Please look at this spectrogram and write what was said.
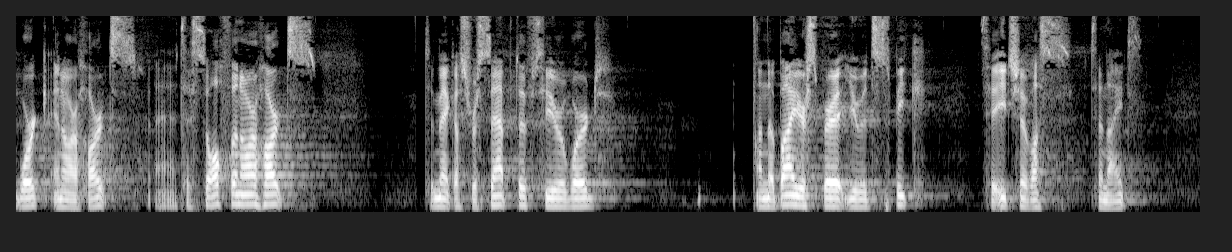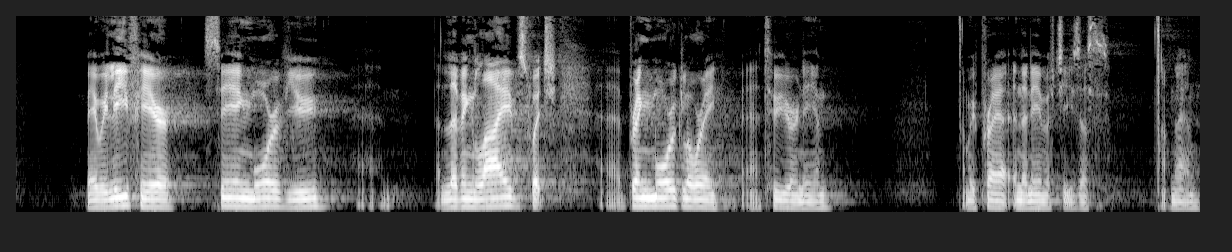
work in our hearts, uh, to soften our hearts, to make us receptive to your word, and that by your Spirit you would speak to each of us tonight. May we leave here seeing more of you um, and living lives which uh, bring more glory uh, to your name. And we pray it in the name of Jesus. Amen.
